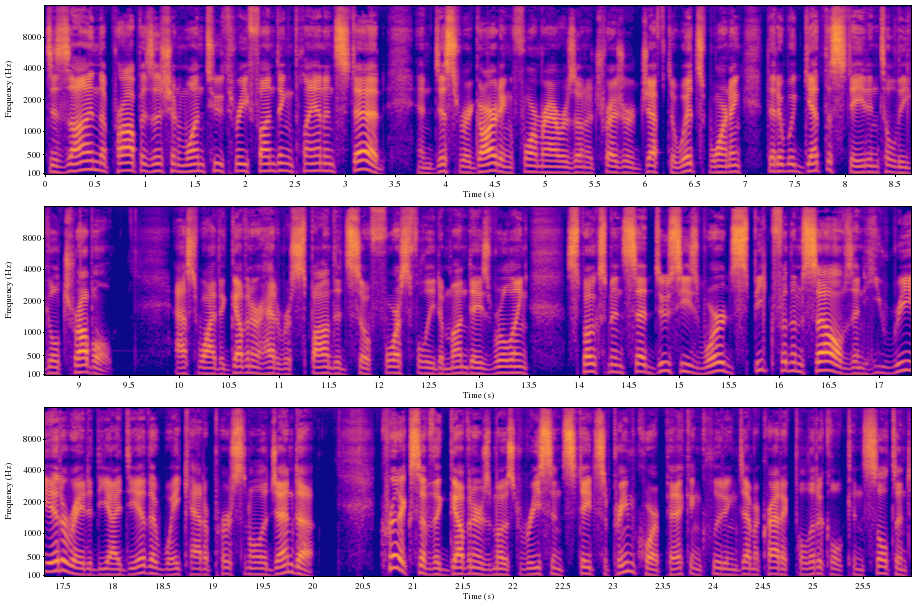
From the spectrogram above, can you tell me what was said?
designed the Proposition 123 funding plan instead, and disregarding former Arizona Treasurer Jeff DeWitt's warning that it would get the state into legal trouble. Asked why the governor had responded so forcefully to Monday's ruling, spokesman said Ducey's words speak for themselves, and he reiterated the idea that Wake had a personal agenda. Critics of the governor's most recent state Supreme Court pick, including Democratic political consultant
